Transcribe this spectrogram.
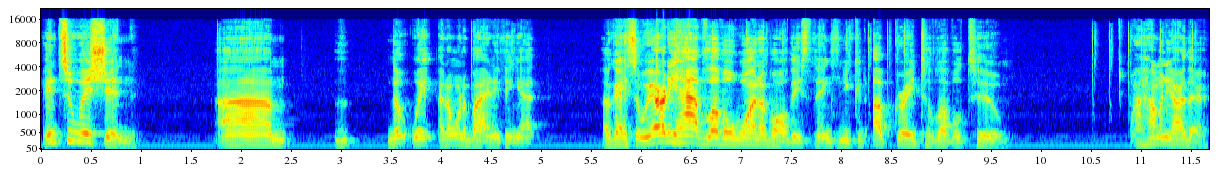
Intuition. Um, nope, wait, I don't want to buy anything yet. Okay, so we already have level 1 of all these things, and you could upgrade to level 2. Wow, how many are there?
